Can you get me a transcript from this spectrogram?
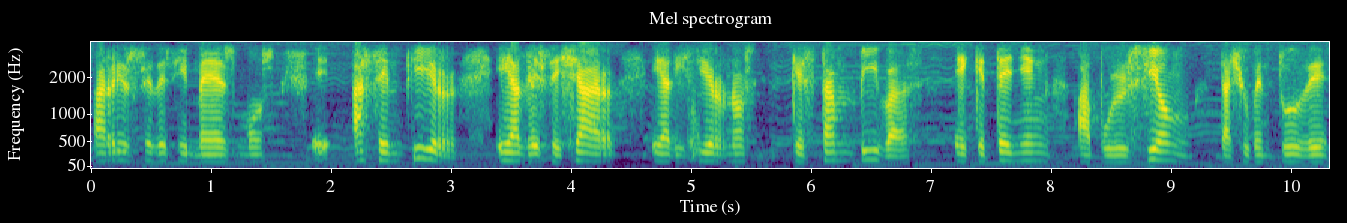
a rirse de si sí mesmos, eh, a sentir e a desexar e a dicirnos que están vivas e que teñen a pulsión da xuventude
